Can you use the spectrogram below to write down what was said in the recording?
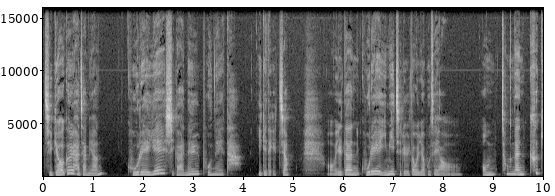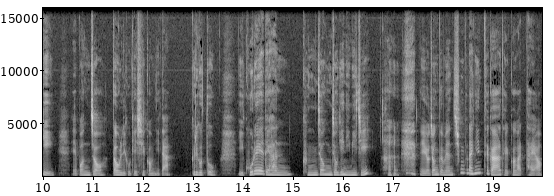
직역을 하자면 고래의 시간을 보내다. 이게 되겠죠. 어, 일단 고래의 이미지를 떠올려 보세요. 엄청난 크기에 먼저 떠올리고 계실 겁니다. 그리고 또 이 고래에 대한 긍정적인 이미지? 네, 이 정도면 충분한 힌트가 될 것 같아요.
